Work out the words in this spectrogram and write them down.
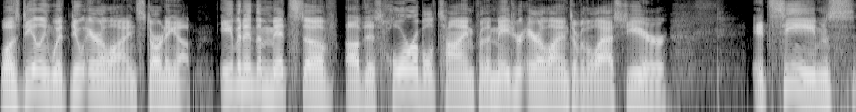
was dealing with new airlines starting up. Even in the midst of, of this horrible time for the major airlines over the last year, it seems,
